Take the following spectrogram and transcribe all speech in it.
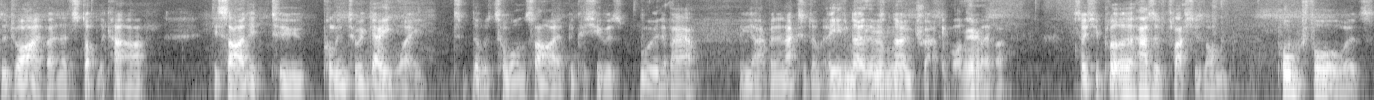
the driver and had stopped the car, decided to pull into a gateway that was to one side because she was worried about you know, having an accident, even though there was no traffic whatsoever. So she put her hazard flashes on, pulled forwards,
